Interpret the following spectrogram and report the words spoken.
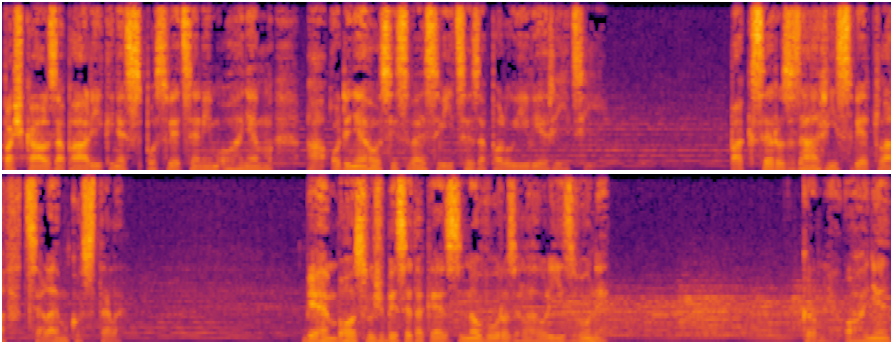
Paškál zapálí kněz s posvěceným ohněm a od něho si své svíce zapalují věřící. Pak se rozzáří světla v celém kostele. Během bohoslužby se také znovu rozhlaholí zvony. Kromě ohně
